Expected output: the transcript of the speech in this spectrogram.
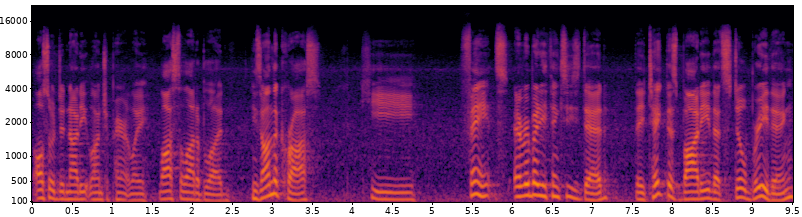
also did not eat lunch, apparently, lost a lot of blood. He's on the cross. He faints. Everybody thinks he's dead. They take this body that's still breathing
